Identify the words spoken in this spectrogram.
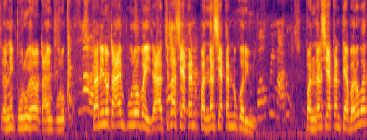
તની પૂરું હેરો ટાઈમ પૂરો. તનીનો ટાઈમ પૂરો ભાઈ. આ કેટલા સેકન્ડ પંદર સેકન્ડનું કર્યું મેં. પંદર સેકન્ડ થયા, બરોબર?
